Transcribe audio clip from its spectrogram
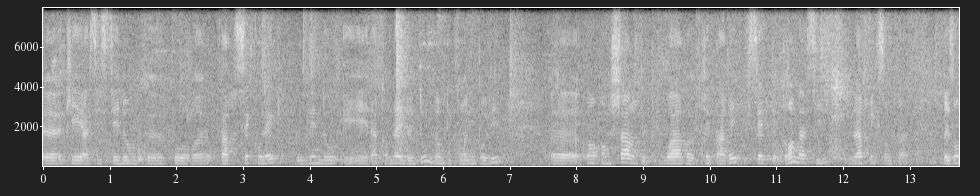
euh, qui est assistée donc, euh, pour, par ses collègues Louvendo et Dakonda et Dentoum, donc du Grand Libreville, ont en charge de pouvoir préparer cette grande assise de l'Afrique centrale, raison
